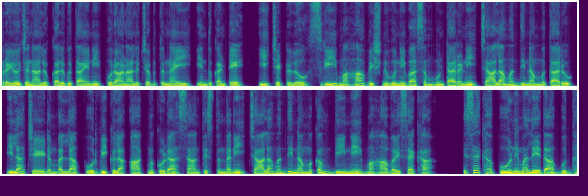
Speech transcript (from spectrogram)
ప్రయోజనాలు కలుగుతాయని పురాణాలు చెబుతున్నాయి. ఎందుకంటే ఈ చెట్టులో శ్రీ మహావిష్ణువు నివాసం ఉంటారని చాలామంది నమ్ముతారు. ఇలా చేయడం వల్ల పూర్వీకుల ఆత్మ కూడా శాంతిస్తుందని చాలామంది నమ్మకం దీన్నే మహావైశాఖ. వైశాఖ పూర్ణిమ లేదా బుద్ధ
